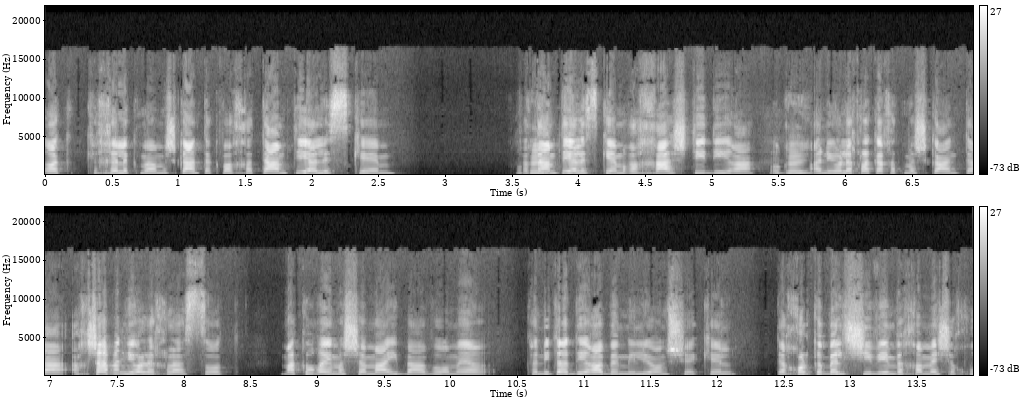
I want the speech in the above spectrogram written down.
רק כחלק מהמשכנתה. כבר חתמתי על הסכם, אוקיי. חתמתי על הסכם, רכשתי דירה, אוקיי. אני הולך לקחת משכנתה, עכשיו אני הולך לעשות. מה קורה אם השמאי בא ואומר, קנית דירה במיליון שקל, אתה יכול לקבל 75%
